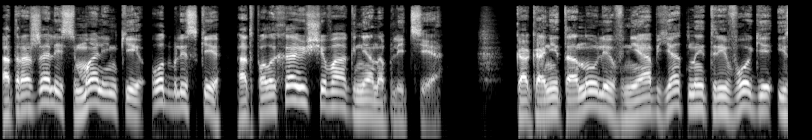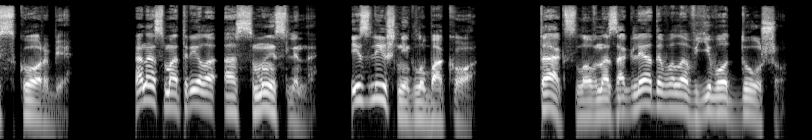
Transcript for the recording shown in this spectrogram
отражались маленькие отблески от полыхающего огня на плите. Как они тонули в необъятной тревоге и скорби. Она смотрела осмысленно, излишне глубоко. Так, словно заглядывала в его душу,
